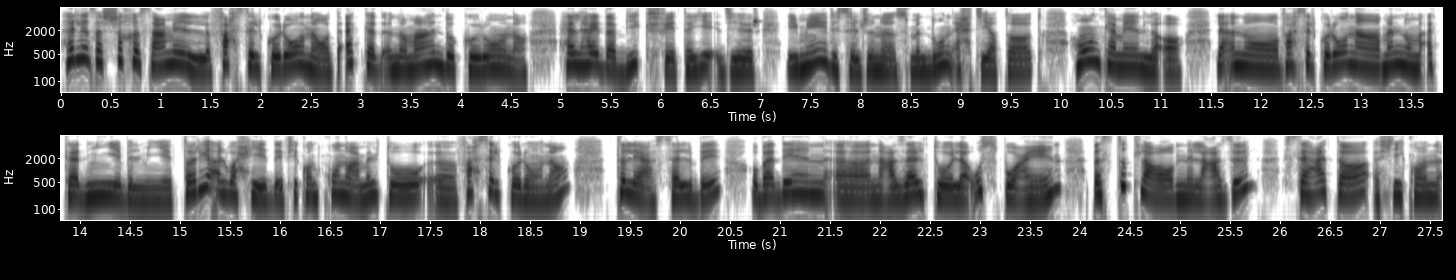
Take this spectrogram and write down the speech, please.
هل إذا الشخص عمل فحص الكورونا وتأكد إنه ما عنده كورونا هل هيدا بيكفي تيقدر يمارس الجنس من دون احتياطات؟ هون كمان لأ لأنه فحص الكورونا منه مأكد مية بالمية الطريقة الوحيدة فيكم تكونوا عملتوا آه، فحص الكورونا طلع سلبي وبعدين آه، انعزلتوا لأسبوعين بس تطلعوا من العزل ساعتها فيكن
